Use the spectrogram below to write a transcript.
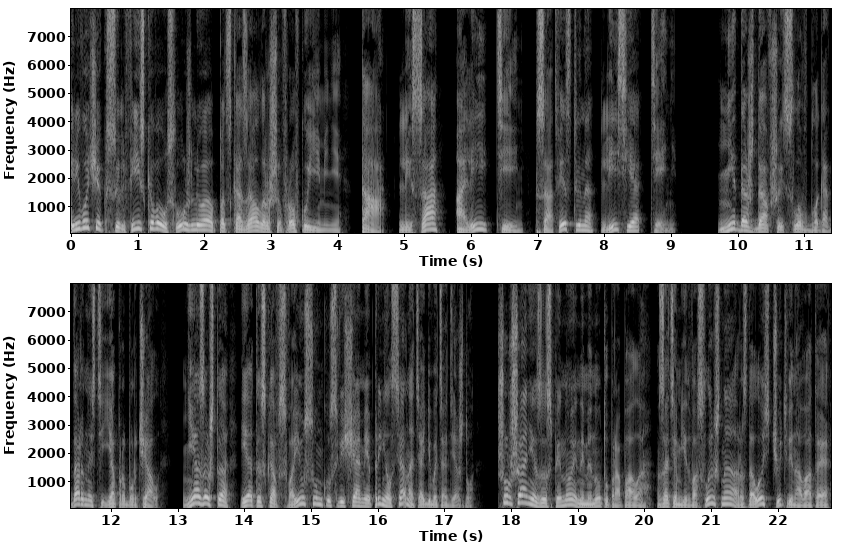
Переводчик с эльфийского услужливо подсказал расшифровку имени. Та – лиса, Али – тень, соответственно, лисья – тень. Не дождавшись слов благодарности, я пробурчал. Не за что, и, отыскав свою сумку с вещами, принялся натягивать одежду. Шуршание за спиной на минуту пропало. Затем едва слышно раздалось чуть виноватое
